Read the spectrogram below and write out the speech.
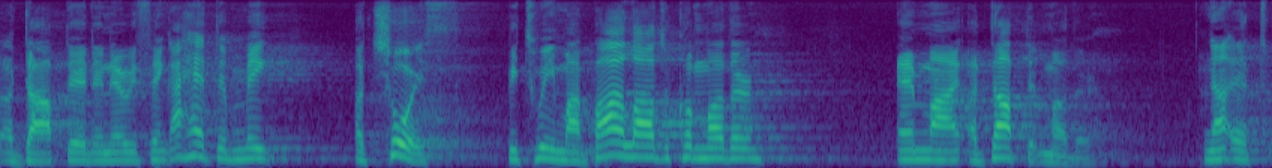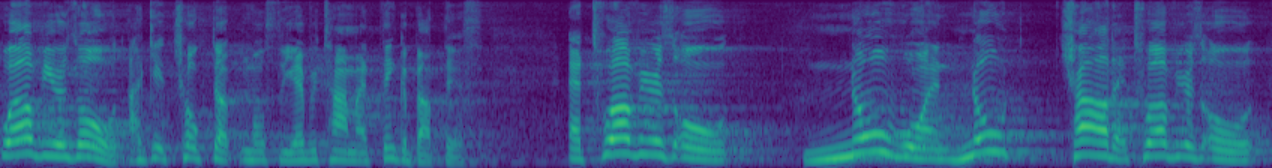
adopted and everything, I had to make a choice between my biological mother and my adopted mother. Now, at 12 years old, I get choked up mostly every time I think about this. At 12 years old, no one, no child at 12 years old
